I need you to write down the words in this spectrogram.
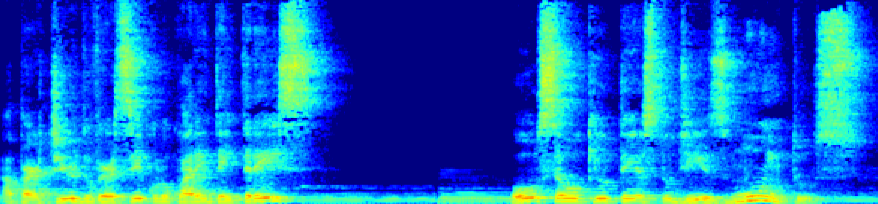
a partir do versículo 43. Ouça o que o texto diz: Muitos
